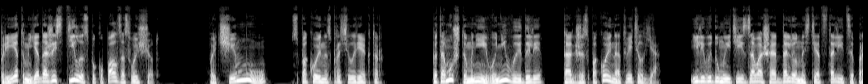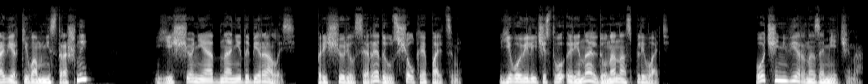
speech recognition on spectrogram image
При этом я даже стилос покупал за свой счет». «Почему?» — спокойно спросил ректор. «Потому что мне его не выдали», — также спокойно ответил я. «Или вы думаете, из-за вашей отдаленности от столицы проверки вам не страшны?» «Еще ни одна не добиралась», — прищурился Редеус, щелкая пальцами. «Его Величеству Эринальду на нас плевать». Очень верно замечено.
